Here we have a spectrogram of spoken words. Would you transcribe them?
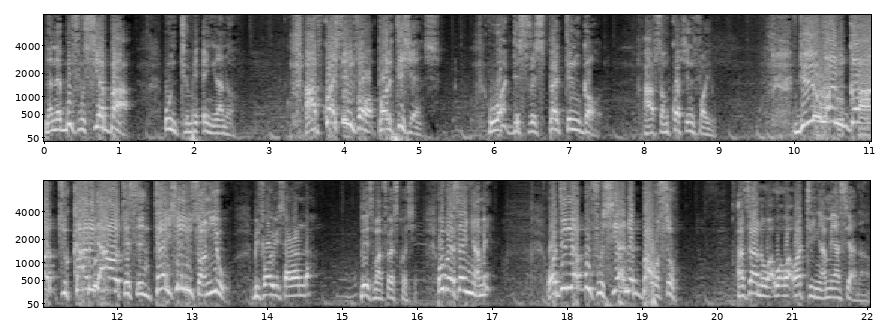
na n'abufuosie ba a wontumi anyina no. I have questions for politicians who are disrespecting god. I have some questions for you do you want god to carry out his intentions on you before you surrender? This is my first question. Wobɛ sɛ nyame ɔde n'abufuhyeɛ ne ba so? Ansa na wa- wa- wate nyame ase anaa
